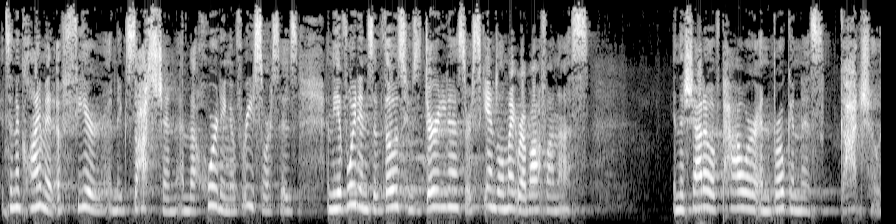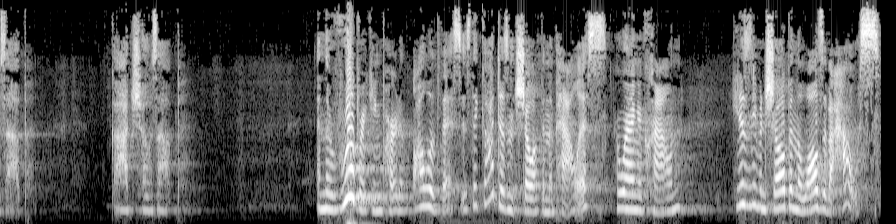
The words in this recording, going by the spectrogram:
It's in a climate of fear and exhaustion and the hoarding of resources and the avoidance of those whose dirtiness or scandal might rub off on us. In the shadow of power and brokenness, God shows up. God shows up. And the rule breaking part of all of this is that God doesn't show up in the palace or wearing a crown. He doesn't even show up in the walls of a house.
